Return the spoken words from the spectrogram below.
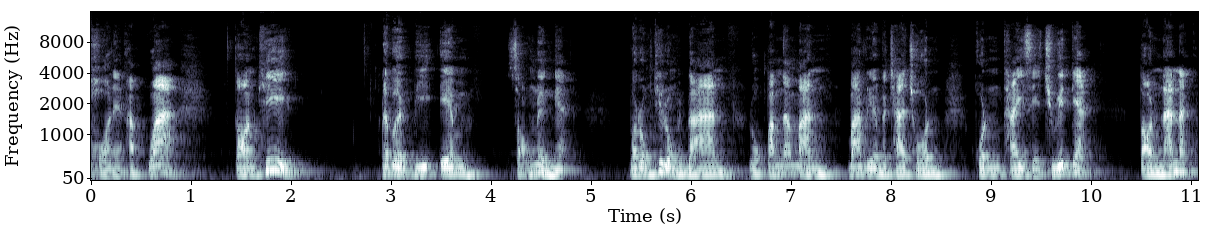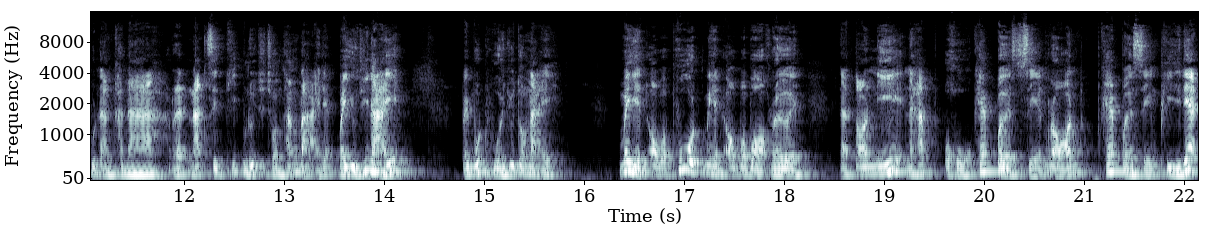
วเนี่ยครับว่าตอนที่ระเบิด BM 21เนี่ยมาลงที่โรงพยาบาลโรงปั๊มน้ำมัน บ้านเรือนประชาชน คนไทยเสียชีวิตเนี่ย ตอนนั้นน่ะคุณอังคณาและนักสิทธิมนุษยชนทั้งหลายเนี่ยไปอยู่ที่ไหน ไปมุดหัวอยู่ตรงไหน ไม่เห็นออกมาพูดไม่เห็นออกมาบอกเลย แต่ตอนนี้นะครับโอ้โหแค่เปิดเสียงร้อน แค่เปิดเสียงผีเนี่ย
